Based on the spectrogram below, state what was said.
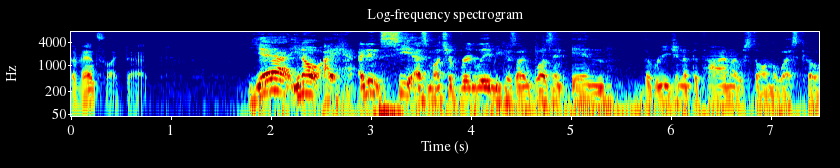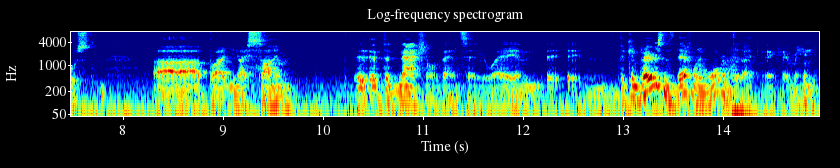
events like that. Yeah, you know, I I didn't see as much of Ridley because I wasn't in the region at the time. I was still on the West Coast. Uh, but you know, I saw him at the national events anyway, and it, it, the comparison's definitely warranted. I think. I mean,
